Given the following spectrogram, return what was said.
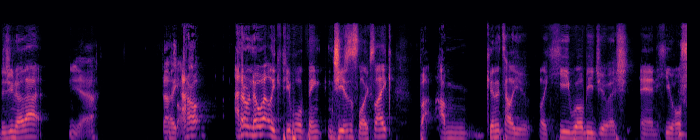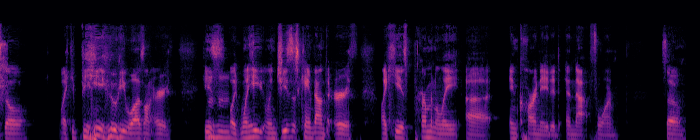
Did you know that? yeah that's like I don't I don't know what like people think Jesus looks like, but I'm gonna tell you, like he will be Jewish and he will still like be who he was on earth. He's Mhm. like when he when Jesus came down to earth, like he is permanently uh incarnated in that form. So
